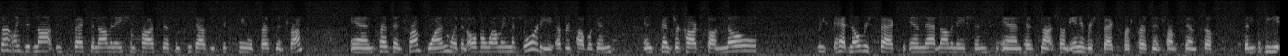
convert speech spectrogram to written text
certainly did not respect the nomination process in 2016 with President Trump and President Trump won with an overwhelming majority of Republicans, and Spencer Cox saw no had no respect in that nomination and has not shown any respect for President Trump since. So, then he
